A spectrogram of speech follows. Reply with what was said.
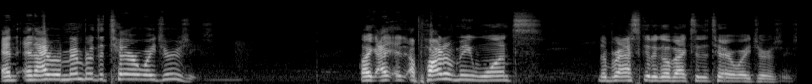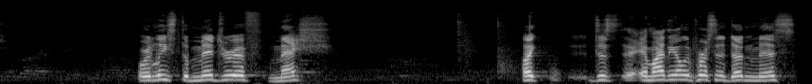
and and I remember the tearaway jerseys. Like I, a part of me wants Nebraska to go back to the tearaway jerseys, or at least the midriff mesh. Like, just am I the only person that doesn't miss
